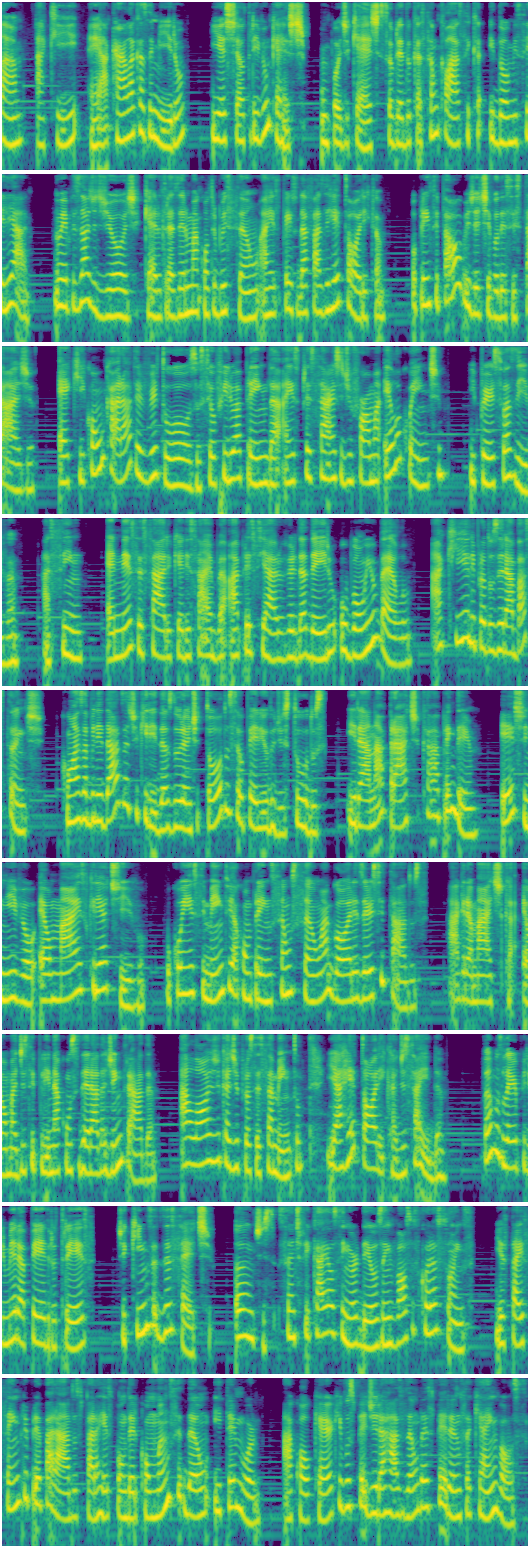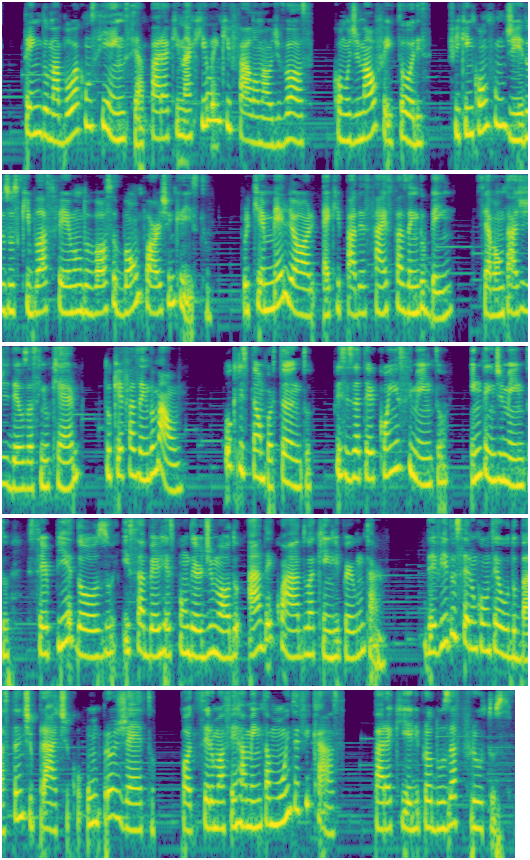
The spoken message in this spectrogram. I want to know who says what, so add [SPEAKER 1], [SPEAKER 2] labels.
[SPEAKER 1] Olá, aqui é a Carla Casemiro e este é o Trivium Cast, um podcast sobre educação clássica e domiciliar. No episódio de hoje, quero trazer uma contribuição a respeito da fase retórica. O principal objetivo desse estágio é que, com um caráter virtuoso, seu filho aprenda a expressar-se de forma eloquente e persuasiva. Assim, é necessário que ele saiba apreciar o verdadeiro, o bom e o belo. Aqui ele produzirá bastante. Com as habilidades adquiridas durante todo o seu período de estudos, irá na prática aprender. Este nível é o mais criativo. O conhecimento e a compreensão são agora exercitados. A gramática é uma disciplina considerada de entrada, a lógica de processamento e a retórica de saída. Vamos ler 1 Pedro 3, de 15 a 17. Antes, santificai ao Senhor Deus em vossos corações, e estais sempre preparados para responder com mansidão e temor a qualquer que vos pedir a razão da esperança que há em vós, tendo uma boa consciência, para que naquilo em que falam mal de vós, como de malfeitores, fiquem confundidos os que blasfemam do vosso bom porte em Cristo. Porque melhor é que padeçais fazendo bem, se a vontade de Deus assim o quer, do que fazendo mal. O cristão, portanto, precisa ter conhecimento, entendimento, ser piedoso e saber responder de modo adequado a quem lhe perguntar. Devido ser um conteúdo bastante prático, um projeto pode ser uma ferramenta muito eficaz para que ele produza frutos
